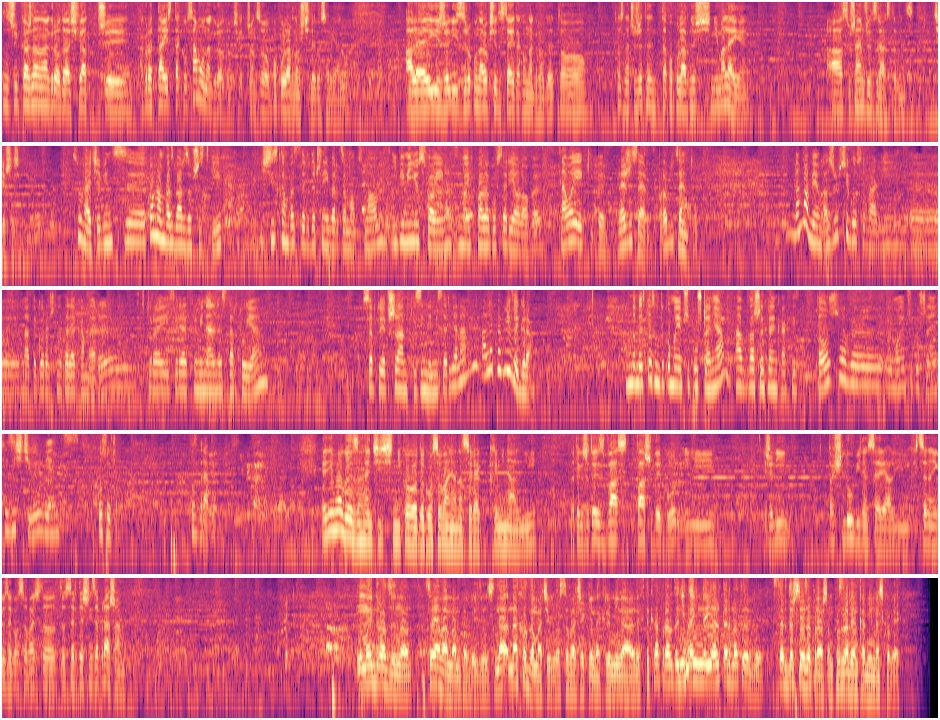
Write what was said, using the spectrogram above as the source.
To znaczy każda nagroda świadczy, akurat ta jest taką samą nagrodą świadczącą o popularności tego serialu, ale jeżeli z roku na rok się dostaje taką nagrodę, to, to znaczy, że ten, ta popularność nie maleje, a słyszałem, że wzrasta, więc cieszę się. Słuchajcie, więc y, kocham Was bardzo wszystkich. i Ściskam Was serdecznie i bardzo mocno. I w imieniu swoim i moich kolegów serialowych, całej ekipy, reżyserów, producentów, namawiam Was, żebyście głosowali y, na tegoroczne telekamery, w której serial kryminalny startuje. Startuje w szranki z innymi serialami, ale pewnie wygra. Natomiast to są tylko moje przypuszczenia, a w Waszych rękach jest to, żeby moje przypuszczenia się ziściły, więc głosujcie. Pozdrawiam. Ja nie mogę zachęcić nikogo do głosowania na serial kryminalni, dlatego że to jest was, wasz wybór i jeżeli ktoś lubi ten serial i chce na niego zagłosować, to, to serdecznie zapraszam. No moi drodzy, no co ja wam mam powiedzieć? Na, na kogo macie głosować, jak nie na kryminalnych? Tak naprawdę nie ma innej alternatywy. Serdecznie zapraszam. Pozdrawiam Kamil Maćkowiak.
